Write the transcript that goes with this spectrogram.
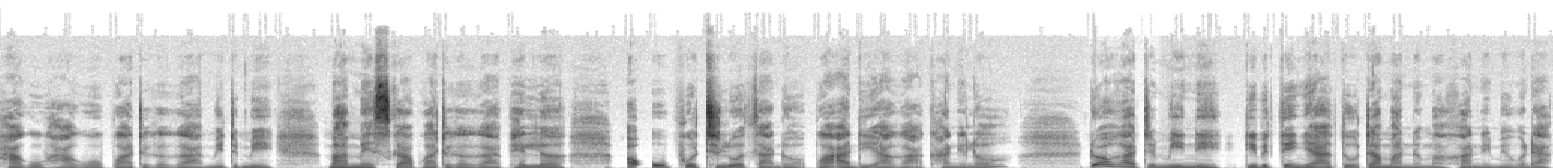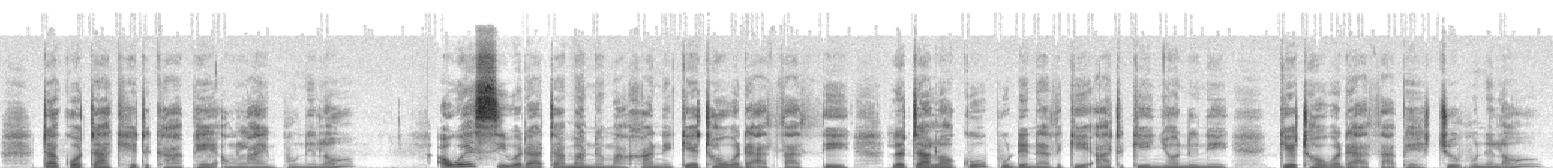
ဟာဂူဟာဂူဘွားတကကမီတမီမမက်စကဘွားတကကဖဲလအိုဖို့တီလိုသာတော့ဘွာအာဒီအာကခါနေလောတော့ကတမီနေဒီပတိညာအတူတမနမခနေမြဝဒတကောတခေတခါဖဲအွန်လိုင်းပူနေလောအဝဲစီဝဒတမနမခနေကဲထောဝဒအသာစီလတလောကိုပူတင်တဲ့ကေအတကေညောနုနေကဲထောဝဒအသာဖဲကျူပူနေလော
